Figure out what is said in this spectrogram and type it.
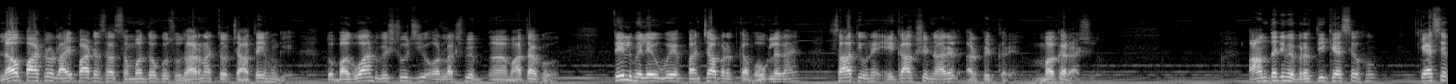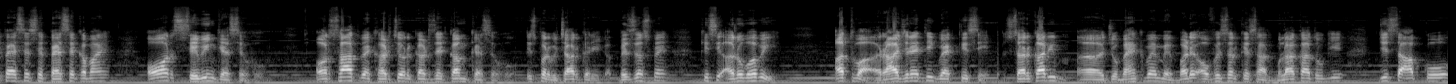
लव पार्टनर लाइफ पार्टनर साथ संबंधों को सुधारना तो चाहते होंगे तो भगवान विष्णु जी और लक्ष्मी माता को तिल मिले हुए पंचाव्रत का भोग लगाएँ, साथ ही उन्हें एकाक्षी नारियल अर्पित करें। मकर राशि। आमदनी में वृद्धि कैसे हो? कैसे पैसे से पैसे कमाएँ? और सेविंग कैसे हो? और साथ में खर्चे और कर्जे कम कैसे हो, इस पर विचार करिएगा। बिज़नेस में किसी अनुभवी अथवा राजनीतिक व्यक्ति से सरकारी जो महकमे में बड़े ऑफिसर के साथ मुलाकात होगी, जिससे आपको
